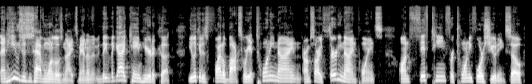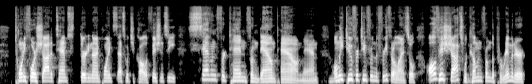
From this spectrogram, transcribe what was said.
and he was just having one of those nights, man. And the, the guy came here to cook. You look at his final box score, he had 29, or I'm sorry, 39 points on 15 for 24 shooting. So 24 shot attempts, 39 points. That's what you call efficiency. Seven for 10 from downtown, man. Mm-hmm. Only two for two from the free throw line. So all of his shots were coming from the perimeter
